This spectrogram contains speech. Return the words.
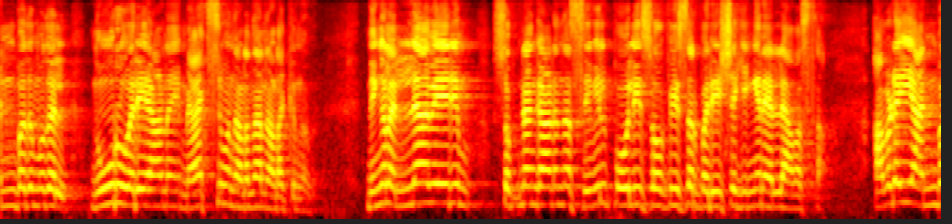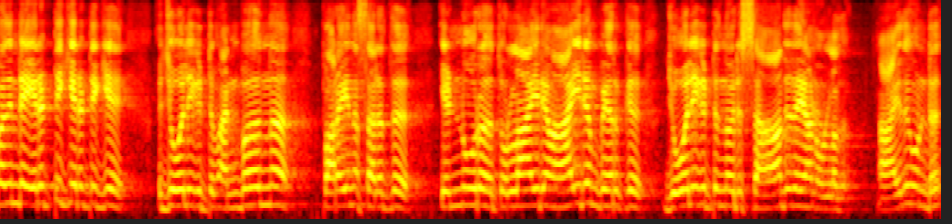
അൻപത് മുതൽ നൂറ് വരെയാണ് മാക്സിമം നടന്നാൽ നടക്കുന്നത്. നിങ്ങൾ എല്ലാവരും സ്വപ്നം കാണുന്ന സിവിൽ പോലീസ് ഓഫീസർ പരീക്ഷയ്ക്ക് ഇങ്ങനെയല്ല അവസ്ഥ. അവിടെ ഈ അൻപതിന്റെ ഇരട്ടിക്ക് ഇരട്ടിക്ക് ജോലി കിട്ടും. അൻപതെന്ന് പറയുന്ന സ്ഥലത്ത് എണ്ണൂറ് തൊള്ളായിരം ആയിരം പേർക്ക് ജോലി കിട്ടുന്ന ഒരു സാധ്യതയാണുള്ളത്. ആയതുകൊണ്ട്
